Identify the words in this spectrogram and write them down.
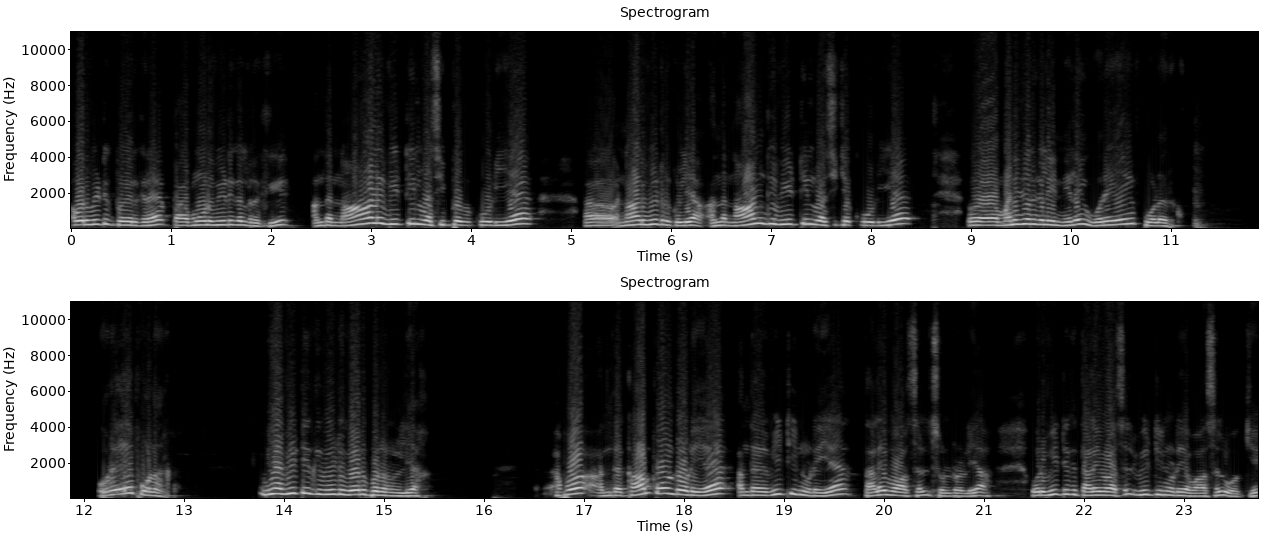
ஒரு வீட்டுக்கு போயிருக்கிறேன் இப்போ மூணு வீடுகள் இருக்குது அந்த நாலு வீட்டில் வசிக்கக்கூடிய நாலு வீடு இருக்கும் இல்லையா? அந்த நான்கு வீட்டில் வசிக்கக்கூடிய மனிதர்களின் நிலை ஒரே போல இருக்கும். ஒரே போல இருக்கும். ஏன் வீட்டிற்கு வீடு வேறுபடணும் இல்லையா? அப்போ அந்த காம்பவுண்டோடைய அந்த வீட்டினுடைய தலைவாசல் சொல்கிறோம் இல்லையா? ஒரு வீட்டுக்கு தலைவாசல் வீட்டினுடைய வாசல் ஓகே.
